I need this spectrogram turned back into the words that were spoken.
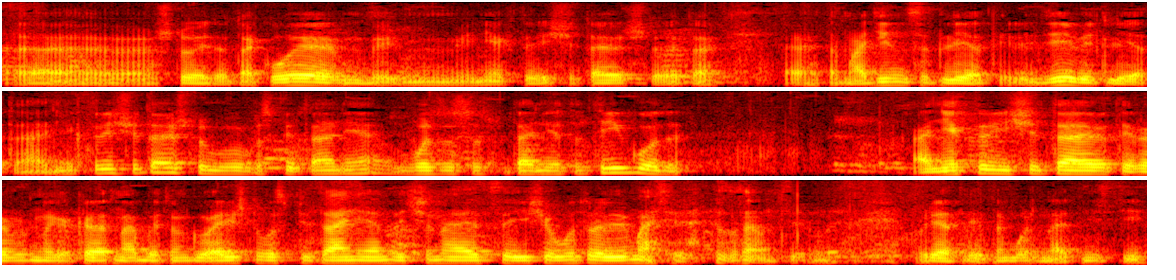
Э, что это такое. Некоторые считают, что это э, там, 11 лет или 9 лет, а некоторые считают, что воспитание, возраст воспитания это 3 года. А некоторые считают, и многократно об этом говорит, что воспитание начинается еще в утробе матери. На самом деле. Вряд ли это можно отнести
